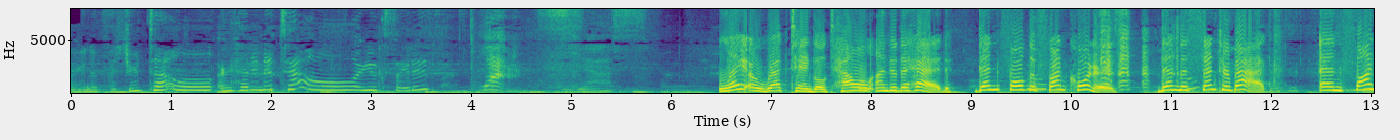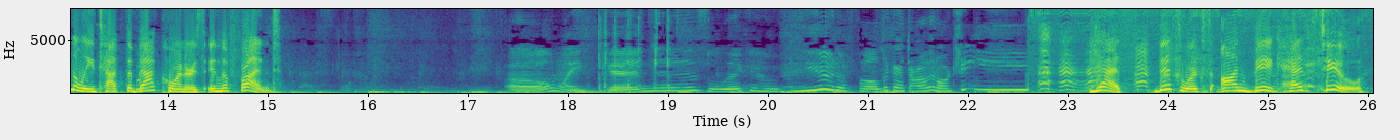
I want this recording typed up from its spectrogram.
We're gonna put your towel, our head in a towel. Are you excited? Yeah. Yes. Lay a rectangle towel under the head, then fold the front corners, then the center back, and finally tuck the back corners in the front. Oh my goodness, look how beautiful. Look at our little cheese. Yes, this works on big heads too.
